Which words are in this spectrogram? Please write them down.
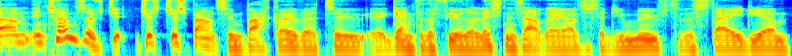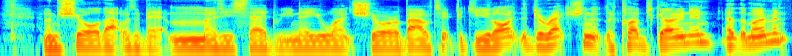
Um, in terms of ju- just just bouncing back over to again for the few of the listeners out there, as I said, you moved to the stadium, and I'm sure that was a bit, mm, as you said, you know, you weren't sure about it. But do you like the direction that the club's going in at the moment?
